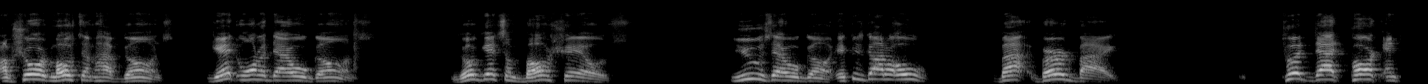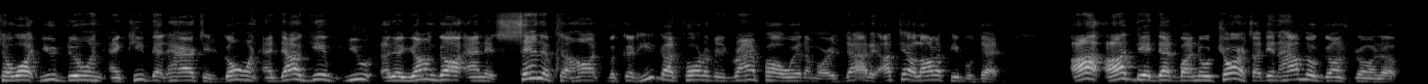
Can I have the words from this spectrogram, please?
I'm sure most of them have guns. Get one of their old guns. Go get some ball shells. Use their old gun. If he's got an old bird bag, put that part into what you're doing and keep that heritage going. And that'll give you, uh, the young guy, an incentive to hunt because he got part of his grandpa with him or his daddy. I tell a lot of people that. I, I did that by no choice. I didn't have no guns growing up.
